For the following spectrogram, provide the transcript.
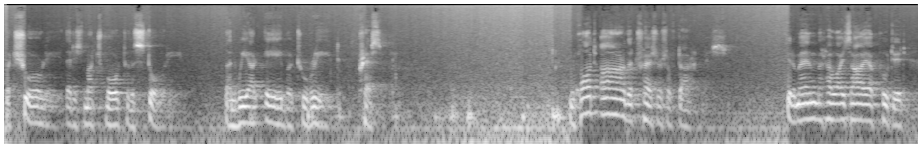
But surely there is much more to the story than we are able to read presently. What are the treasures of darkness? You remember how Isaiah put it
